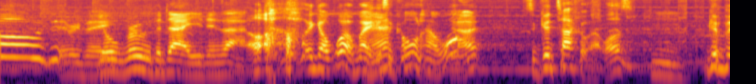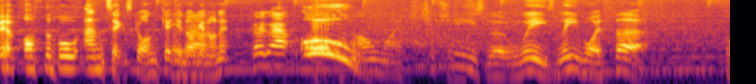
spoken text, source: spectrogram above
Oh, dearie me. You'll rue the day you did that. Oh, I I- well, mate, it's a corner. Oh, what? You know? It's a good tackle, that was. Hmm. Good bit of off the ball antics. Go on, get your Go noggin out. on it. Gotta go out. Oh! Oh my Jeez Louise, Leroy Fer oh,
